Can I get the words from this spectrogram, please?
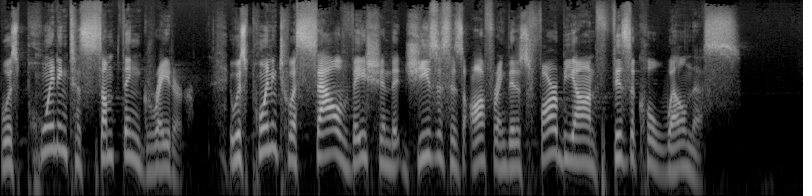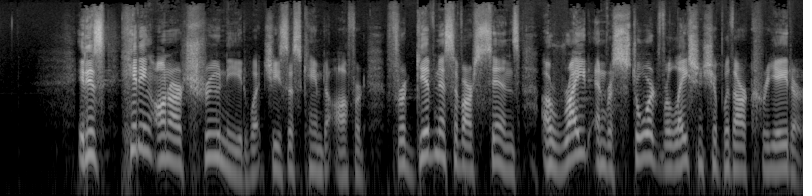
was pointing to something greater. It was pointing to a salvation that Jesus is offering that is far beyond physical wellness. It is hitting on our true need, what Jesus came to offer forgiveness of our sins, a right and restored relationship with our Creator.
